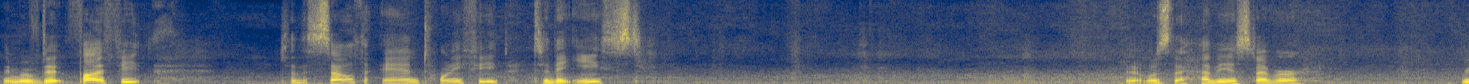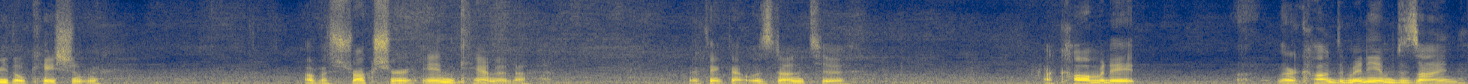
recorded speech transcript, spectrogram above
They moved it five feet to the south and 20 feet to the east. And it was the heaviest ever relocation of a structure in Canada. I think that was done to accommodate their condominium design.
